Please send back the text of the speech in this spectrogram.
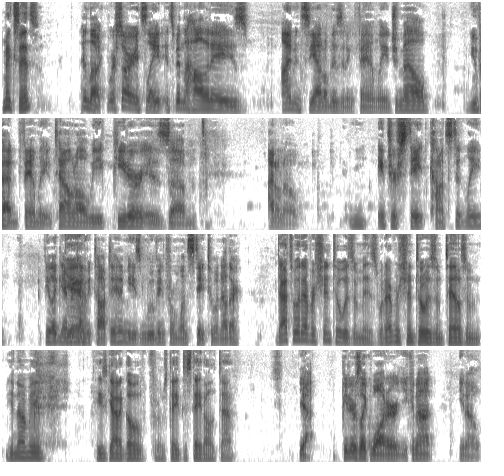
Makes sense. And look, we're sorry it's late. It's been the holidays. I'm in Seattle visiting family. Jamel, you've had family in town all week. Peter is, um, I don't know, interstate constantly. I feel like every Yeah. time we talk to him, he's moving from one state to another. That's whatever Shintoism is. Whatever Shintoism tells him, you know what I mean? He's got to go from state to state all the time. Yeah. Peter's like water. You cannot, you know,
